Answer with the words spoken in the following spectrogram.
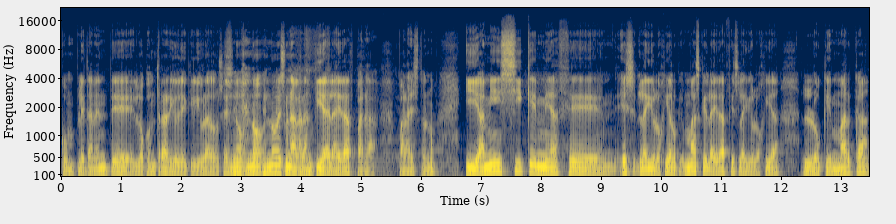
completamente lo contrario de equilibrados. No, no, no es una garantía de la edad para, para esto, ¿no? Y a mí sí que me hace, es la ideología, lo que, más que la edad, es la ideología lo que marca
